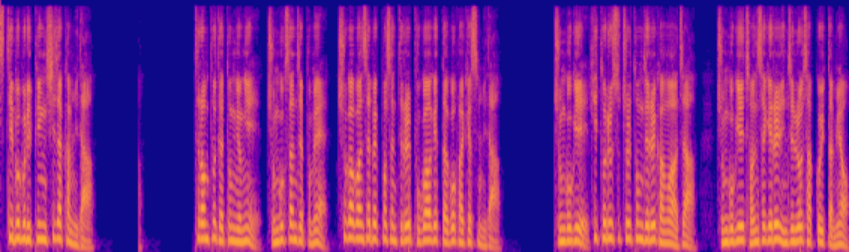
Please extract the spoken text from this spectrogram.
스티브 브리핑 시작합니다. 트럼프 대통령이 중국산 제품에 추가 관세 100%를 부과하겠다고 밝혔습니다. 중국이 히토류 수출 통제를 강화하자 중국이 전 세계를 인질로 잡고 있다며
